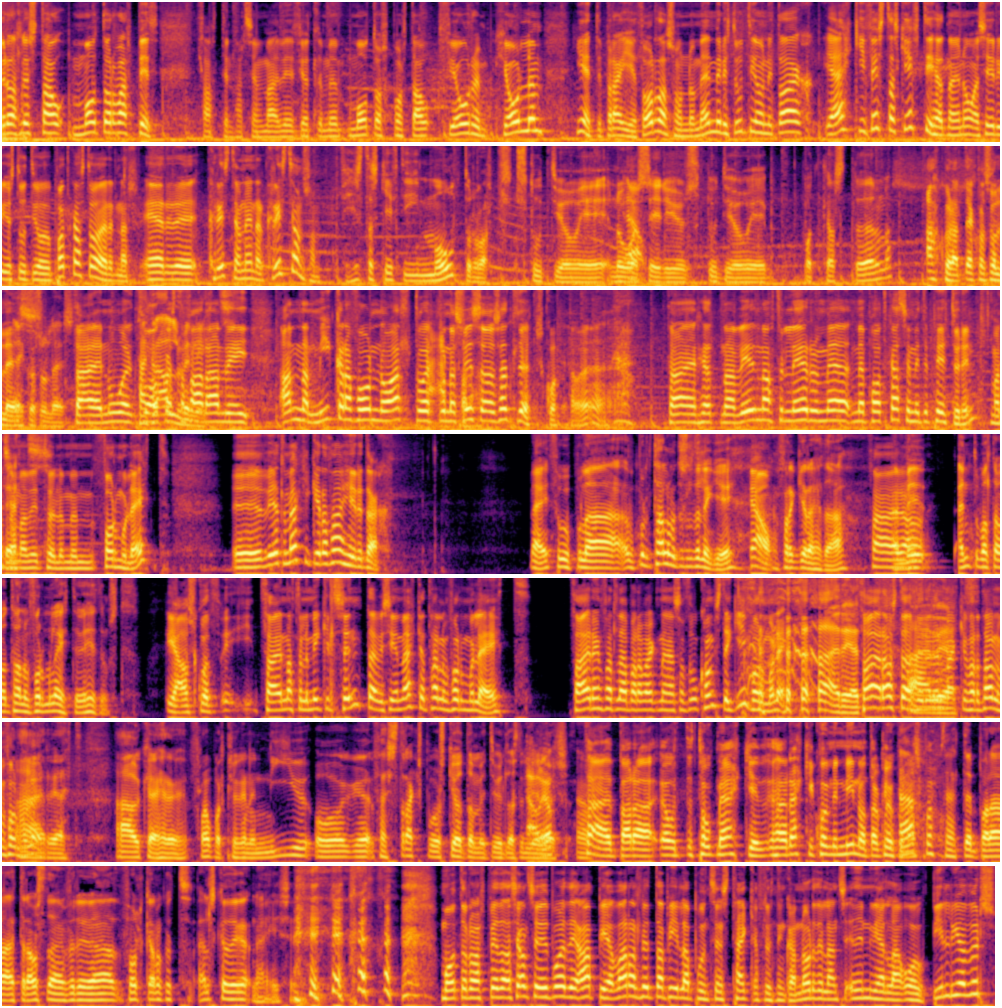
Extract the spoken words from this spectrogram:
Þið eru að hlusta á Mótorvarpið, þáttinn þar sem við fjöllum um motorsport á fjórum hjólum. Ég heiti Bræði Þórðarsson og með mér í stúdíón í dag, já ekki í fyrsta skipti hérna í Nóa Sirius stúdíó podcastofarinnar, er eh, Kristján Einar Kristjánsson. Fyrsta skipti í Motorvarp-stúdiói Nova Já. Sirius stúdiói podcastöðunar Akkurat, eitthvað svo leiðis. Eitthvað svoleiðis. Það er nú er þú að fara alveg í annan mikrofón og allt og er búin að svissa þess öllu upp, sko. Já, já, Það er hérna, við náttúrulega erum með, með podcast sem heitir Pitturinn, mann sem að við tölum um Formule 1. Uh, við ætlum ekki að gera það hér í dag. Nei, þú ert búin að, búin að tala um þetta svolítið lengi Já. Að fara að gera þetta. Það er En að- við endum alltaf að tala um Formule 1 ef við hittumst. Já, sko, það er náttúrulega mikil synd að við séum ekki að tala um Formule 1 Það er einfallega bara vegna þess að þú komst ekki í Formule 1 Það er rétt. Það er ástæða fyrir Það við erum ekki að fara að tala um Formule Það er 1 rétt ah, Ok, heyrðu, frábært klukkan er nýju og uh, það er strax búið að skjóta mig djúðlastu Já, já, það er bara, það tók mig ekki, það er ekki komin mínúta á klukkuna, sko. Þetta er bara, þetta er ástæðan fyrir að fólk annarkot elska þig Nei, Mótorvarpið að sjálfsögðu bóði AB varahluta bíla.sins tækjaflutninga Norðurlands, Yðnvjala og Bíljöfurs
